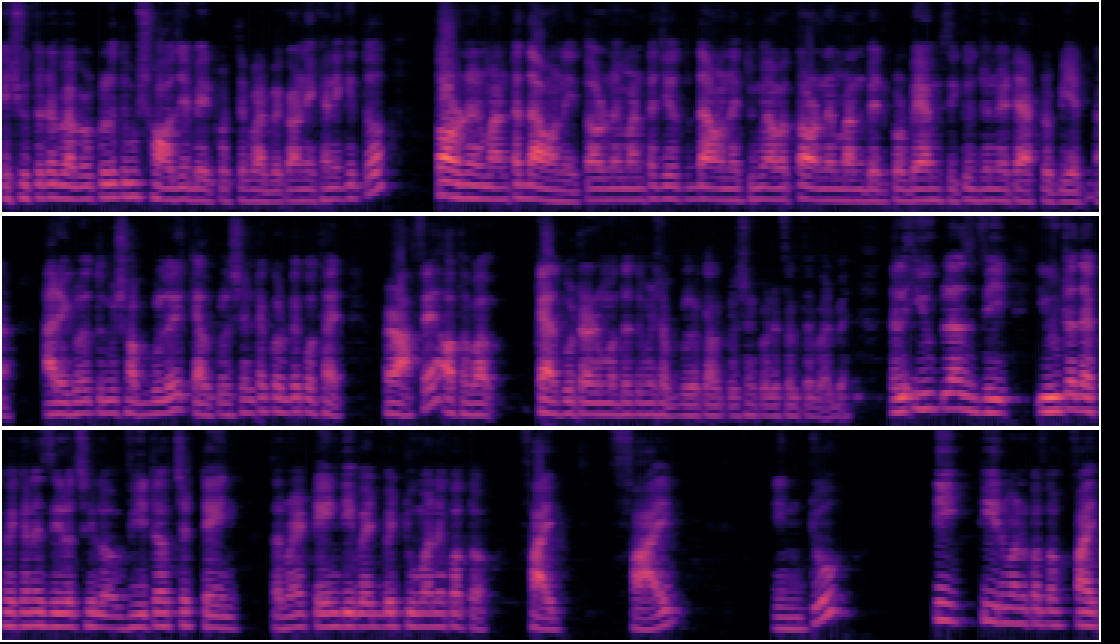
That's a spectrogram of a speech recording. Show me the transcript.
এই সূত্রটা ব্যবহার করলে তুমি সহজে বের করতে পারবে, কারণ এখানে কিন্তু তরণের মানটা দেওয়া নেই। তরণের মানটা যেহেতু দেওয়া নেই, তুমি আবার তরণের মান বের করবে। এমসিকিউর জন্য এটা অ্যাপ্রোপ্রিয়েট না। আর এগুলো তুমি সবগুলোই ক্যালকুলেশনটা করবে কোথায়? রাফে অথবা ক্যালকুলেটারের মধ্যে তুমি সবগুলো ক্যালকুলেশন করে ফেলতে পারবে। তাহলে ইউ প্লাস ভি ইউটা দেখো এখানে জিরো ছিল ভিটা হচ্ছে টেন তার মানে টেন ডিভাইড বাই টু মানে কত? ফাইভ ফাইভ ইন্টু টি টির মান কত? Five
